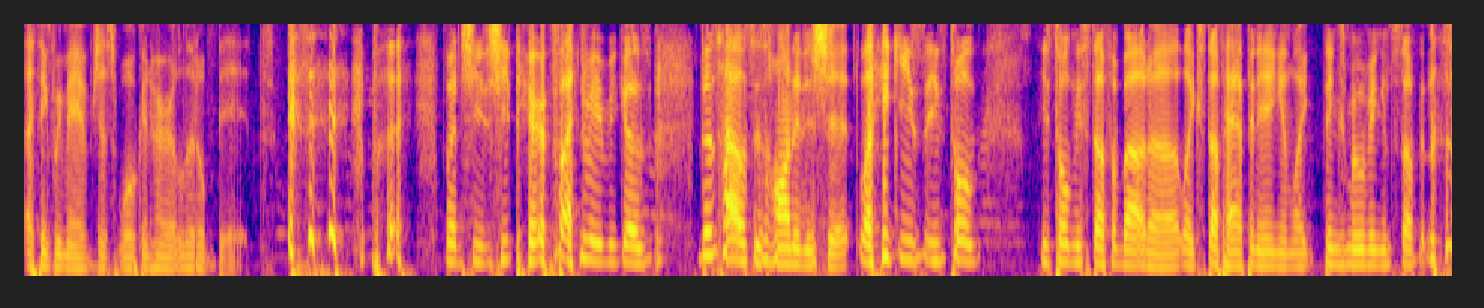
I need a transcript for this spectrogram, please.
I, I think we may have just woken her a little bit, but but she she terrified me because this house is haunted as shit. Like he's he's told. He's told me stuff about uh like stuff happening and like things moving and stuff in this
